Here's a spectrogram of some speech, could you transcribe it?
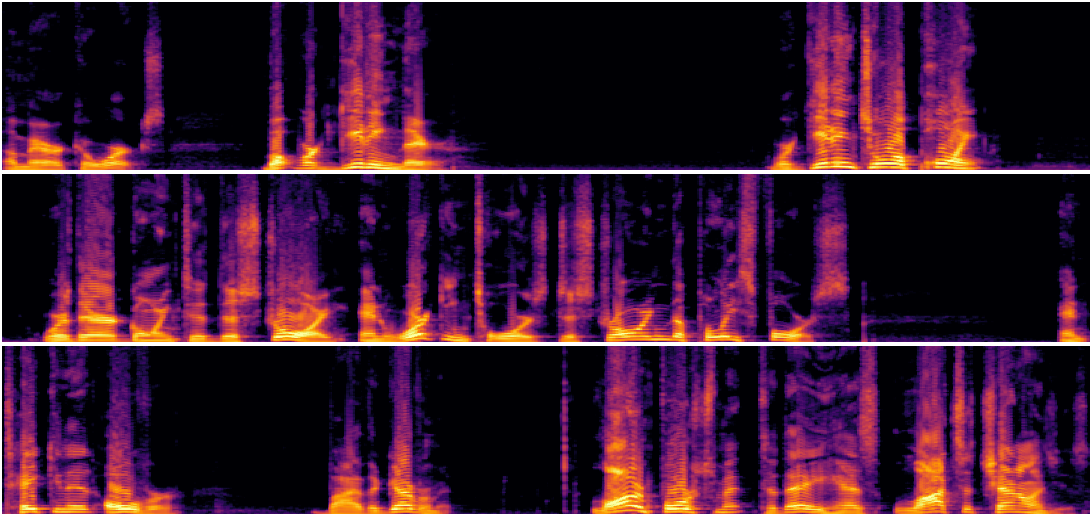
America works. But we're getting there. We're getting to a point where they're going to destroy and working towards destroying the police force and taking it over by the government. Law enforcement today has lots of challenges.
